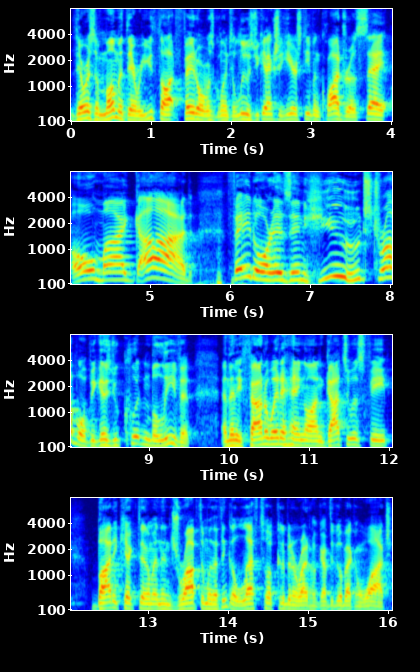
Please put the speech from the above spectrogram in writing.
there was a moment there where you thought Fedor was going to lose. You can actually hear Stephen Quadros say, Oh my God, Fedor is in huge trouble because you couldn't believe it. And then he found a way to hang on, got to his feet, body kicked him, and then dropped him with, I think, a left hook, could have been a right hook. I have to go back and watch,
